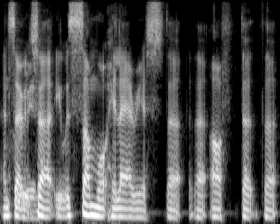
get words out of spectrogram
and so it's uh, it was somewhat hilarious that that that that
